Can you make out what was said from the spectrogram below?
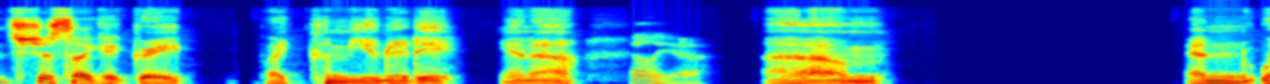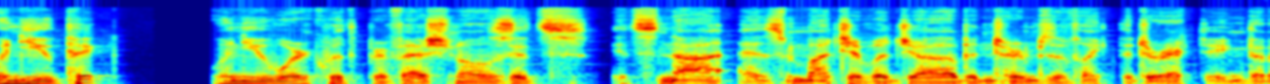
it's just like a great like community, you know. Hell yeah. um and when you pick when you work with professionals it's it's not as much of a job in terms of like the directing the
